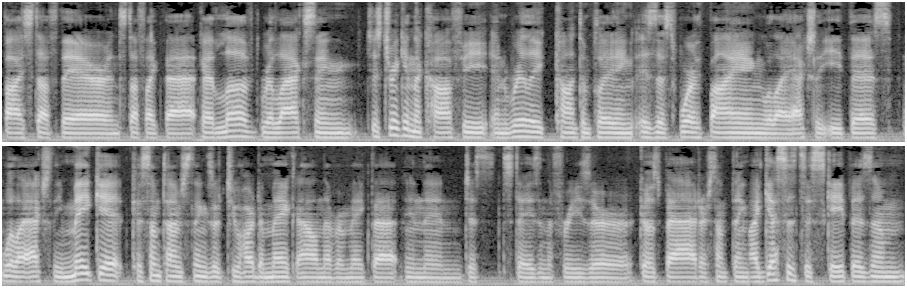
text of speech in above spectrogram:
buy stuff there and stuff like that. I loved relaxing, just drinking the coffee and really contemplating is this worth buying? Will I actually eat this? Will I actually make it? Because sometimes things are too hard to make. I'll never make that and then just stays in the freezer or goes bad or something. I guess it's escapism.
